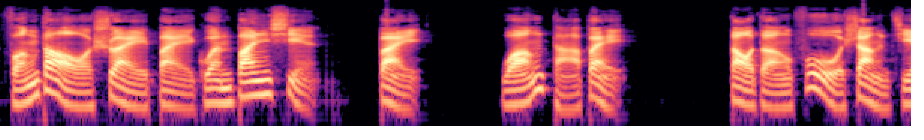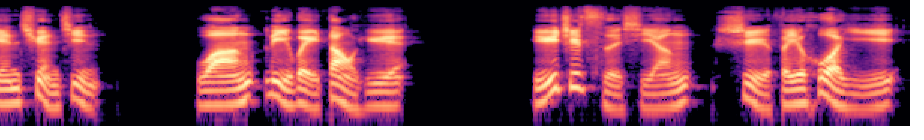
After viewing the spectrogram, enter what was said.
冯道率百官班献拜。王答拜，道等复上间劝进。王立谓道曰：“余之此行，是非或矣。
